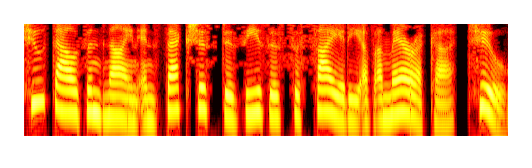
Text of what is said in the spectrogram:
2009 Infectious Diseases Society of America 2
